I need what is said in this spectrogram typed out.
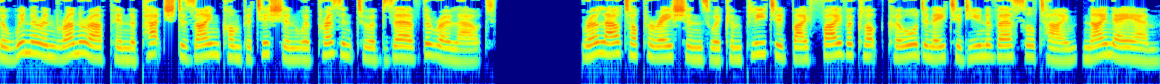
The winner and runner-up in the patch design competition were present to observe the rollout. Rollout operations were completed by 5 o'clock Coordinated Universal Time 9 a.m.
